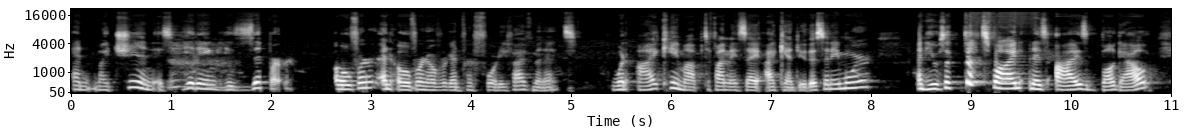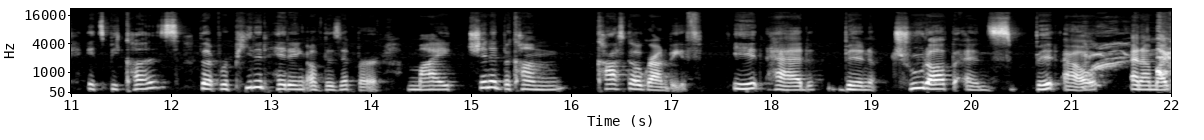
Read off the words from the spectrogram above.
and my chin is hitting his zipper over and over and over again for 45 minutes. When I came up to finally say, I can't do this anymore, and he was like, that's fine. And his eyes bug out. It's because the repeated hitting of the zipper, my chin had become Costco ground beef. It had been chewed up and spit out. And I'm like,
